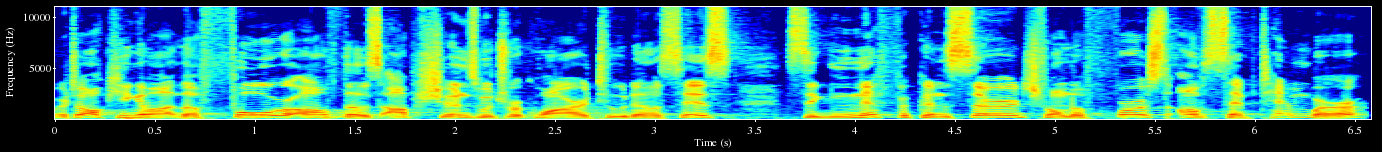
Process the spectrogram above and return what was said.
we're talking about the four of those options which require two doses, significant surge from the 1st of September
